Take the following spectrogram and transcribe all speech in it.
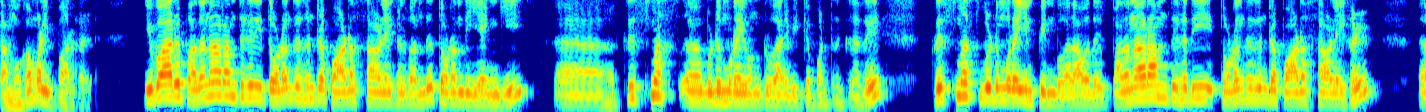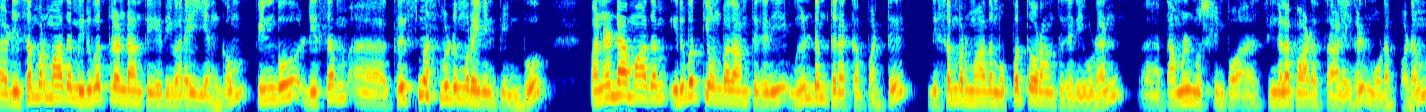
சமூகம் அளிப்பார்கள் இவ்வாறு பதினாறாம் தேதி தொடங்குகின்ற பாடசாலைகள் வந்து தொடர்ந்து இயங்கி கிறிஸ்மஸ் விடுமுறை ஒன்று அறிவிக்கப்பட்டிருக்கிறது. கிறிஸ்மஸ் விடுமுறையின் பின்பு அதாவது பதினாறாம் தேதி தொடங்குகின்ற பாடசாலைகள் டிசம்பர் மாதம் இருபத்தி ரெண்டாம் தேதி வரை இயங்கும். பின்பு டிசம் கிறிஸ்மஸ் விடுமுறையின் பின்பு பன்னெண்டாம் மாதம் இருபத்தி ஒன்பதாம் தேதி மீண்டும் திறக்கப்பட்டு டிசம்பர் மாதம் முப்பத்தோராம் தேதியுடன் தமிழ் முஸ்லிம் பா சிங்கள பாடசாலைகள் மூடப்படும்.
